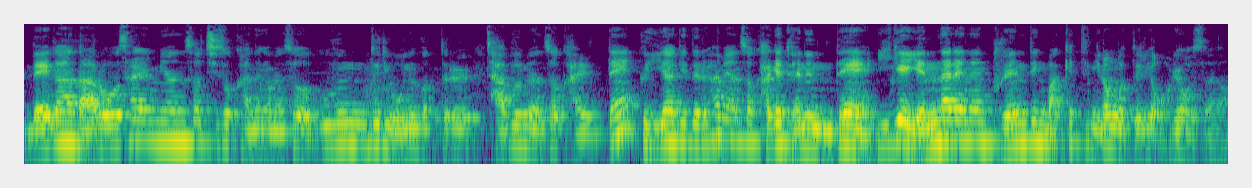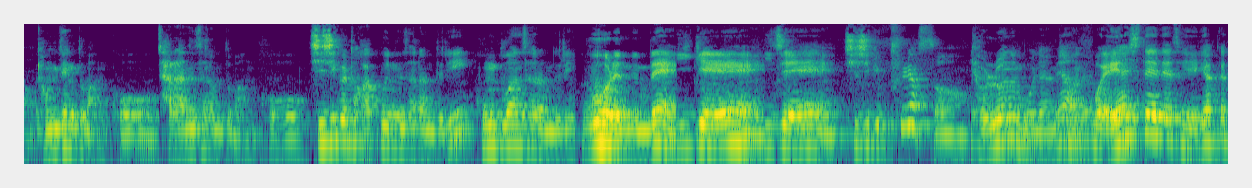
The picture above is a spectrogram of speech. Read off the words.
내가 나로 살면서 지속 가능하면서 운들이 오는 것들을 잡으면서 갈 때 그 이야기들을 하면서 가게 되는데 이게 옛날에는 브랜딩, 마케팅 이런 것들이 어려웠어요. 경쟁도 많고 잘하는 사람도 많고 지식을 더 갖고 있는 사람들이 공부한 사람들이 우월했는데 이게 이제 지식이 풀렸어. 결론은 뭐냐면 뭐 AI 시대에 대해서 얘기할 게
